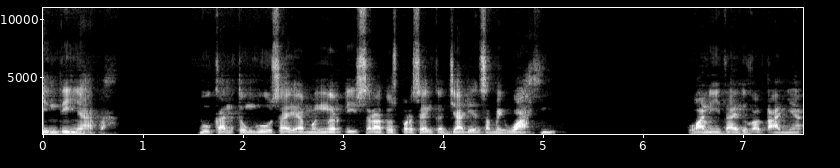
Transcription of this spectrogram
Intinya apa? Bukan tunggu saya mengerti 100% kejadian sampai wahyu. Wanita itu kalau tanya,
